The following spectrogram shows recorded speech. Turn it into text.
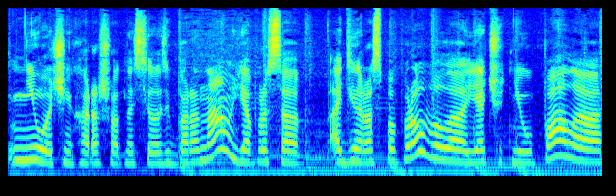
не очень хорошо относилась к баранам. Я просто один раз попробовала, я чуть не упала,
